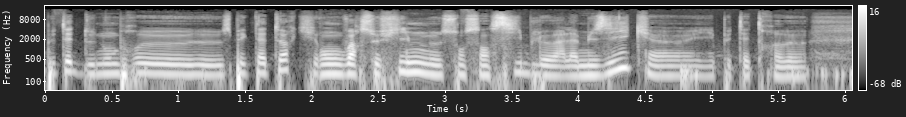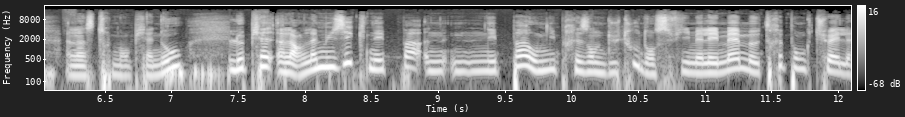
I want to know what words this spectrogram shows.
peut-être de nombreux spectateurs qui vont voir ce film sont sensibles à la musique euh, et peut-être euh, à l'instrument piano, le pia- alors la musique n'est pas pas omniprésente du tout dans ce film. Elle est même très ponctuelle,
